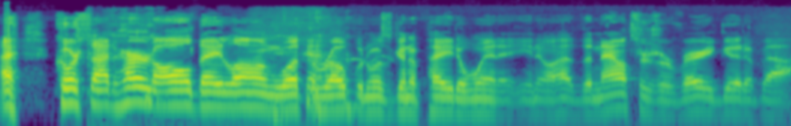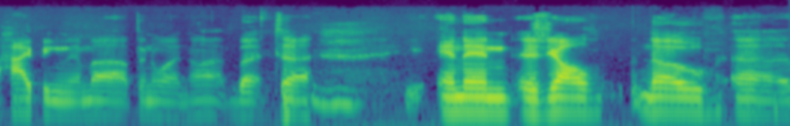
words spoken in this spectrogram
I, of course i'd heard all day long what the roping was going to pay to win it you know the announcers are very good about hyping them up and whatnot but uh, mm-hmm. And then as y'all know uh,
